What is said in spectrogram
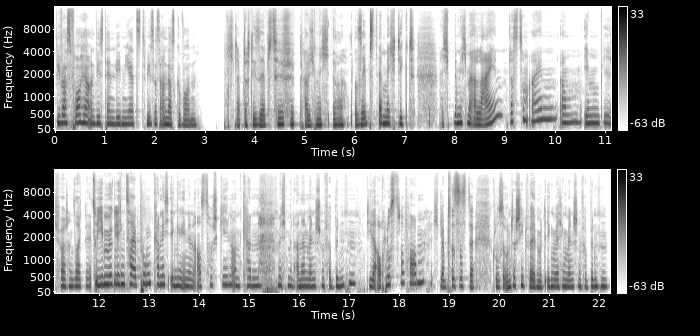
wie war's vorher und wie ist dein Leben jetzt? Wie ist es anders geworden? Ich glaube, durch die Selbsthilfe habe ich mich äh, selbst ermächtigt. Ich bin nicht mehr allein, das zum einen. Ähm, eben, wie ich vorher schon sagte, zu jedem möglichen Zeitpunkt kann ich irgendwie in den Austausch gehen und kann mich mit anderen Menschen verbinden, die da auch Lust drauf haben. Ich glaube, das ist der große Unterschied, weil mit irgendwelchen Menschen verbinden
